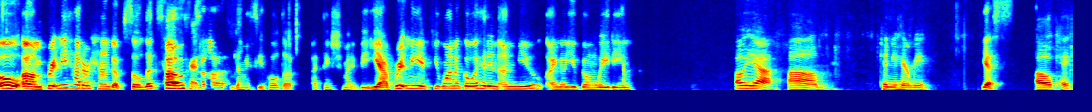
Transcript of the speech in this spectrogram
Oh, um, Brittany had her hand up. So let's have, Oh, okay. uh, let me see, hold up. I think she might be. Yeah, Brittany, if you want to go ahead and unmute. I know you've been waiting. Oh yeah. Um, can you hear me? Yes. Okay.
